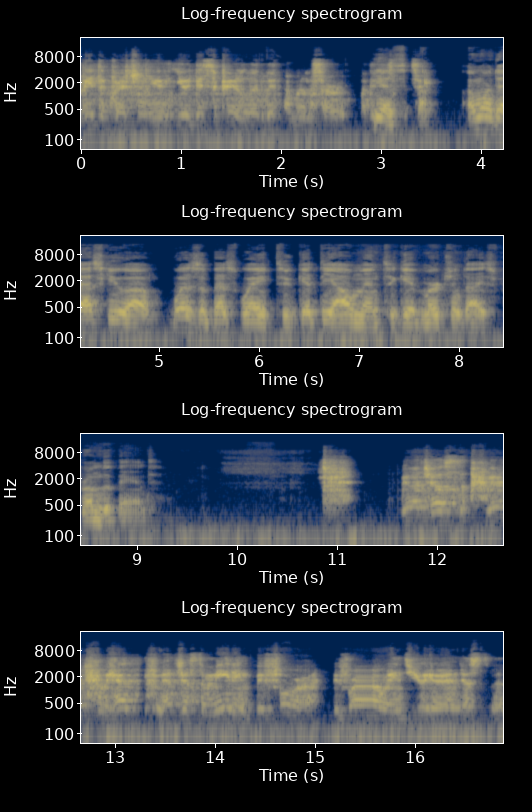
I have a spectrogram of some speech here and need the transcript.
repeat the question? You you disappeared a little bit. I'm really sorry. yes, I, I wanted to ask you, uh, what is the best way to get the album and to get merchandise from the band? We are just we, we had we had just a meeting before before our interview here and just. Uh,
